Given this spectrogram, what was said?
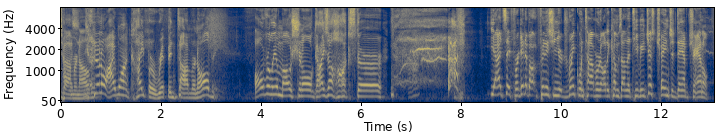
do Tom us, Rinaldi? No, no, I want Kiper ripping Tom Rinaldi. Overly emotional. Guy's a huckster. Yeah, I'd say forget about finishing your drink when Tom Rinaldi comes on the TV. Just change the damn channel.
